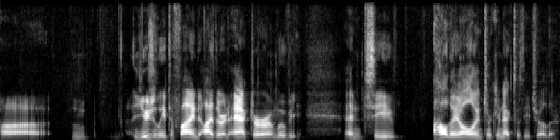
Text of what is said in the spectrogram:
uh, usually to find either an actor or a movie, and see how they all interconnect with each other.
